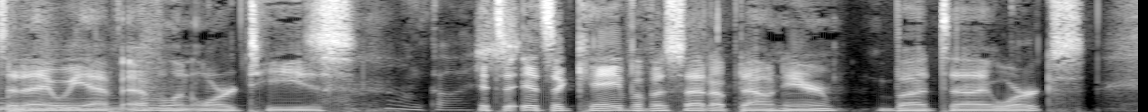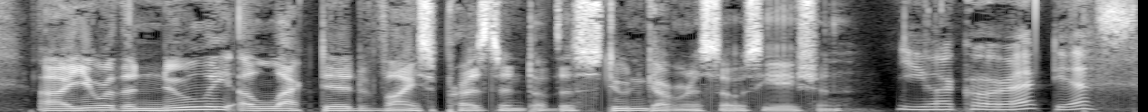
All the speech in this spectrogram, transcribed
today. We have Evelyn Ortiz. Oh gosh. It's a, it's a cave of a setup down here, but uh, it works. Uh, you are the newly elected vice president of the Student Government Association. you are correct. Yes.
